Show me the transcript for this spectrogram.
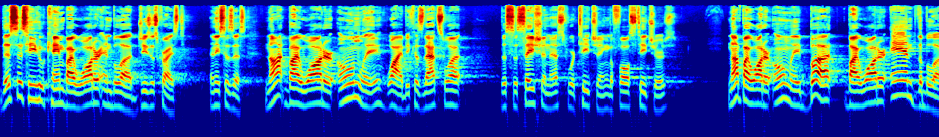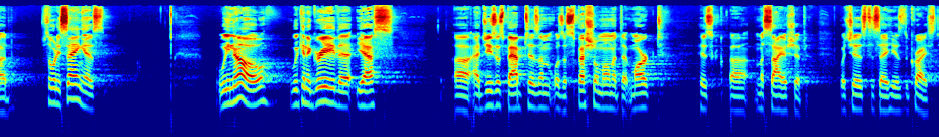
This is he who came by water and blood, Jesus Christ. And he says this not by water only. Why? Because that's what the secessionists were teaching, the false teachers. Not by water only, but by water and the blood. So what he's saying is, we know, we can agree that yes, uh, at Jesus' baptism was a special moment that marked his uh, messiahship, which is to say, he is the Christ.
